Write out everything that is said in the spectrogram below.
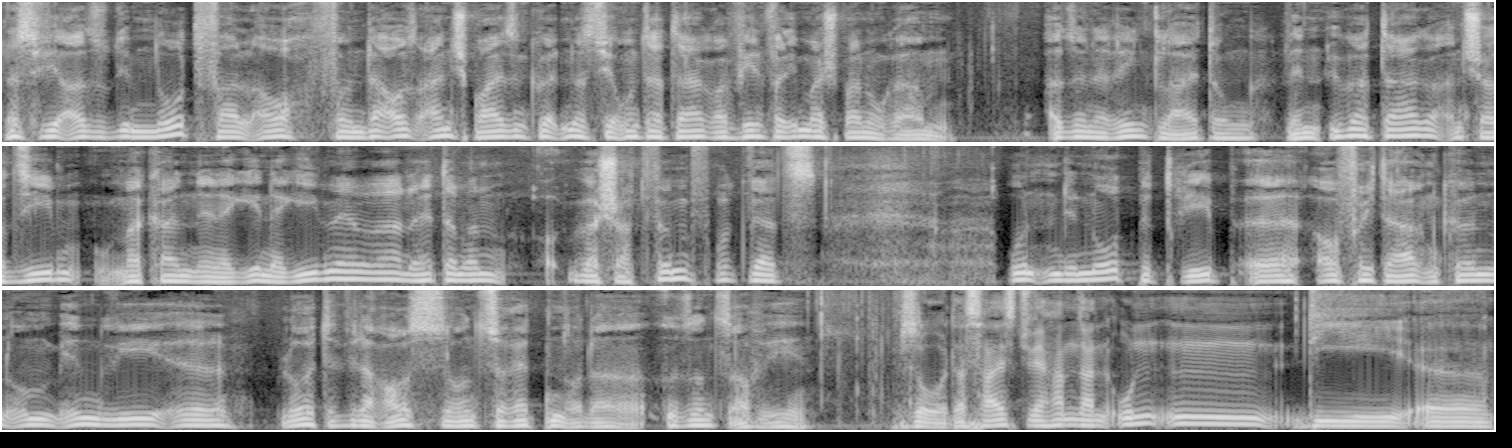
dass wir also dem Notfall auch von da aus einspeisen könnten, dass wir unter Tage auf jeden Fall immer Spannung haben. Also eine Ringleitung. Wenn über Tage an Schacht 7 mal keine Energie, Energie mehr war, dann hätte man über Schacht 5 rückwärts unten den Notbetrieb äh, aufrechterhalten können, um irgendwie äh, Leute wieder rauszuholen, zu retten oder sonst auch wie. So, das heißt, wir haben dann unten die äh,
